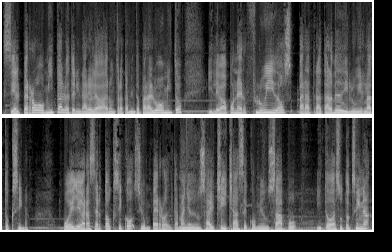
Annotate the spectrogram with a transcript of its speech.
si el perro vomita, el veterinario le va a dar un tratamiento para el vómito y le va a poner fluidos para tratar de diluir la toxina. Puede llegar a ser tóxico si un perro del tamaño de un salchicha se come un sapo y toda su toxina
